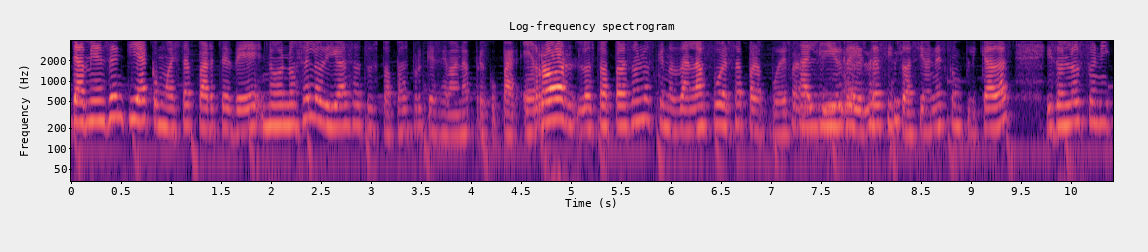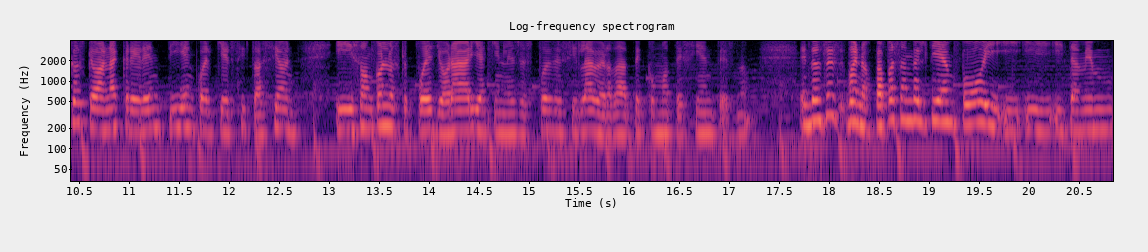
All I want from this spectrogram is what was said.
también sentía como esta parte de, no, no se lo digas a tus papás porque se van a preocupar. Error, los papás son los que nos dan la fuerza para poder salir de estas situaciones complicadas y son los únicos que van a creer en ti en cualquier situación. Y son con los que puedes llorar y a quienes les puedes decir la verdad de cómo te sientes, ¿no? Entonces, bueno, va pasando el tiempo y, y también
